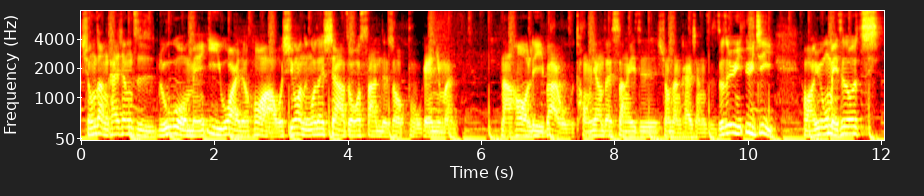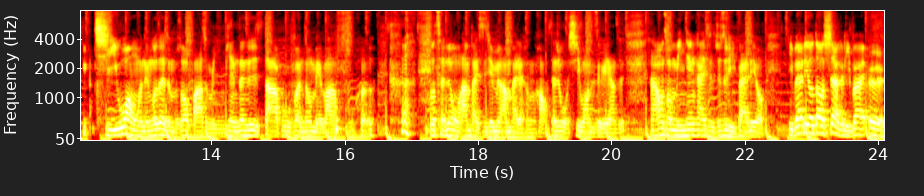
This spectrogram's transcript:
熊掌开箱子，如果没意外的话，我希望能够在下周三的时候补给你们，然后礼拜五同样再上一支熊掌开箱子，这是预预计，好吧？因为我每次都期期望我能够在什么时候发什么影片，但是大部分都没办法符合。我承认我安排时间没有安排的很好，但是我希望是这个样子。然后从明天开始就是礼拜六，礼拜六到下个礼拜二。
